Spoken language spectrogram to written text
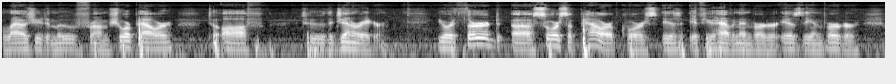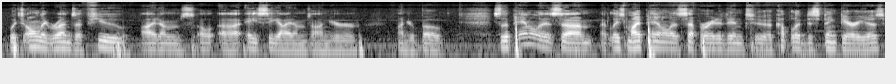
allows you to move from shore power to off to the generator. Your third uh, source of power, of course, is if you have an inverter, is the inverter, which only runs a few items, uh, AC items on your on your boat. So the panel is, um, at least my panel is separated into a couple of distinct areas.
